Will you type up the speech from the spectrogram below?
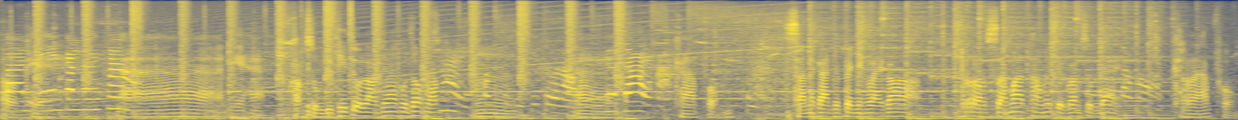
โอปานเคเองกันเลยค่ะอ่าความสุขอยู่ที่ตัวเราใช่ไหมคุณส้มครับใช่อืความมสุขอยู่ที่ตัวเราอ่าเลือกได้ค่ะครับผมสถานการณ์จะเป็นอย่างไรก็เราสามารถทำให้เกิดความสุขได้ตลอดครับผม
